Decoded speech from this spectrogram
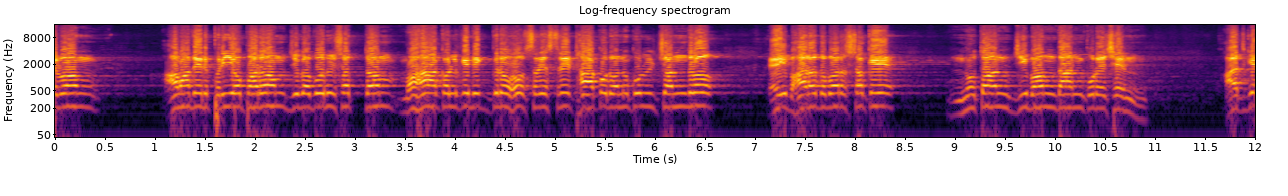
এবং আমাদের প্রিয় পরম যুগপুরুষোত্তম মহাকলকি বিগ্রহ শ্রী শ্রী ঠাকুর অনুকূল চন্দ্র এই ভারতবর্ষকে নূতন জীবন দান করেছেন। আজকে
